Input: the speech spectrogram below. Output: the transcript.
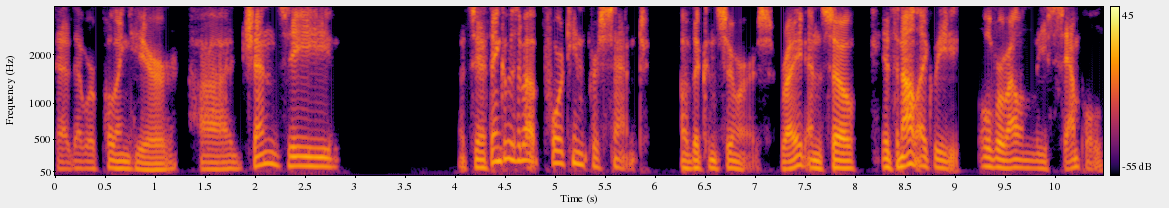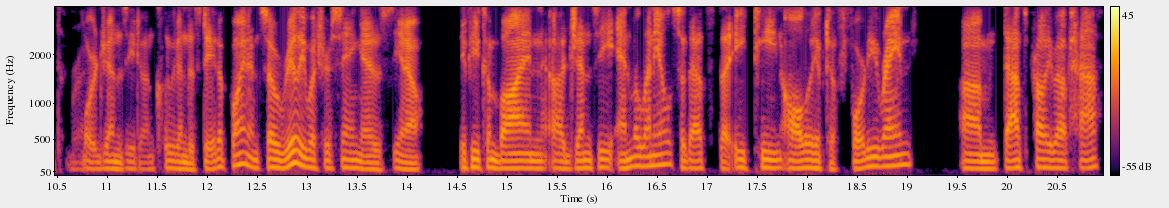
that, that we're pulling here, uh, Gen Z, let's see, I think it was about 14% of the consumers, right? And so it's not like we overwhelmingly sampled right. more Gen Z to include in this data point. And so really what you're seeing is, you know, if you combine uh, Gen Z and millennials, so that's the 18 all the way up to 40 range, um, that's probably about half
